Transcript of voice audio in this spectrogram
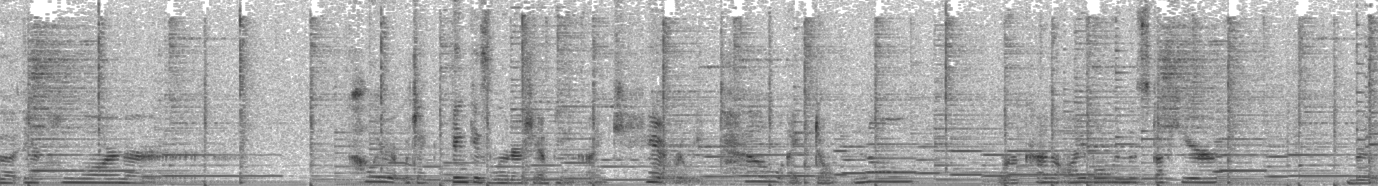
the inner corner color, which I think is Lunar Champagne. I can't really tell. I don't know. We're kind of eyeballing this stuff here. But,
